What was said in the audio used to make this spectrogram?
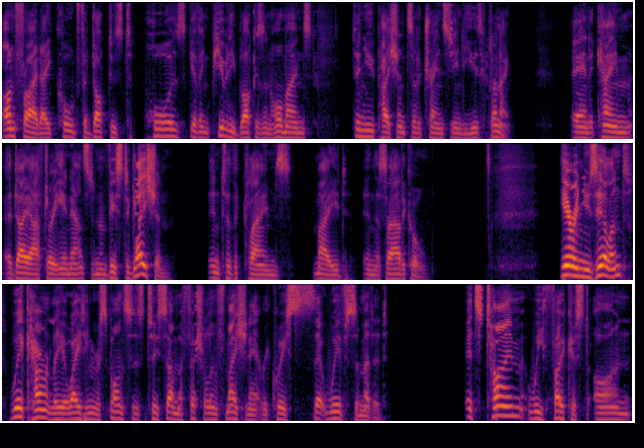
on Friday called for doctors to pause giving puberty blockers and hormones to new patients at a transgender youth clinic and it came a day after he announced an investigation into the claims made in this article. Here in New Zealand, we're currently awaiting responses to some Official Information Act requests that we've submitted. It's time we focused on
